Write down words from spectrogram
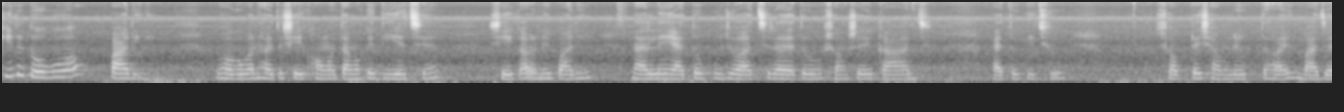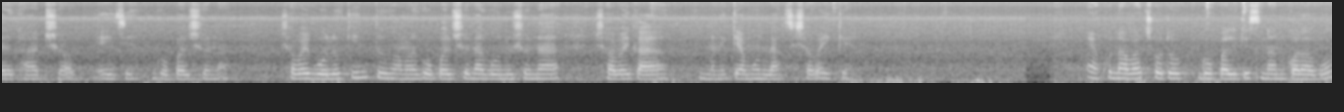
কিন্তু তবুও পারি। ভগবান হয়তো সেই ক্ষমতা আমাকে দিয়েছে। সেই কারণেই পারি। নাহলে এত পুজো আছড়া, এত সংসারের কাজ, এত কিছু, সবটাই সামলে উঠতে হয়। বাজার ঘাট সব। এই যে গোপাল সোনা। সবাই বলো, কিন্তু আমার গোপাল সোনা, গনু সোনা, সবাই কা মানে কেমন লাগছে সবাইকে? এখন আবার ছোট গোপালকে স্নান করাবো।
